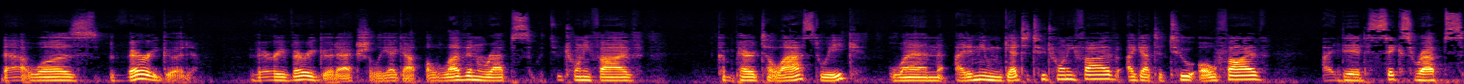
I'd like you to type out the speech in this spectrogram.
That was very good. Very, very good, actually. I got 11 reps with 225 compared to last week when I didn't even get to 225. I got to 205. I did six reps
